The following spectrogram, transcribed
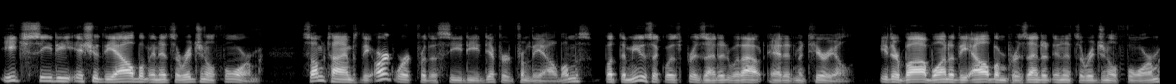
Each CD issued the album in its original form. Sometimes the artwork for the CD differed from the albums, but the music was presented without added material. Either Bob wanted the album presented in its original form,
